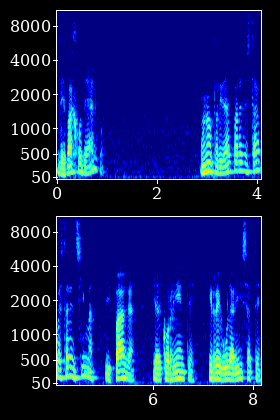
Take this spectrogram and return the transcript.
Debajo de algo. Una autoridad para eso está, va a estar encima y paga y al corriente y regularízate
